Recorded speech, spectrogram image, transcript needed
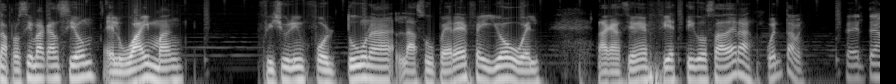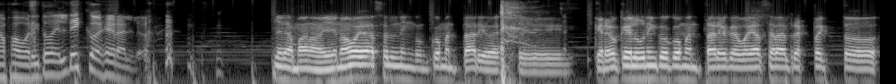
la próxima canción, el Wyman, featuring Fortuna, la Super F y Joel. La canción es Fiesta y Gozadera. Cuéntame. Este es el tema favorito del disco de Gerardo. Mira, mano, yo no voy a hacer ningún comentario. Este, creo que el único comentario que voy a hacer al respecto,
